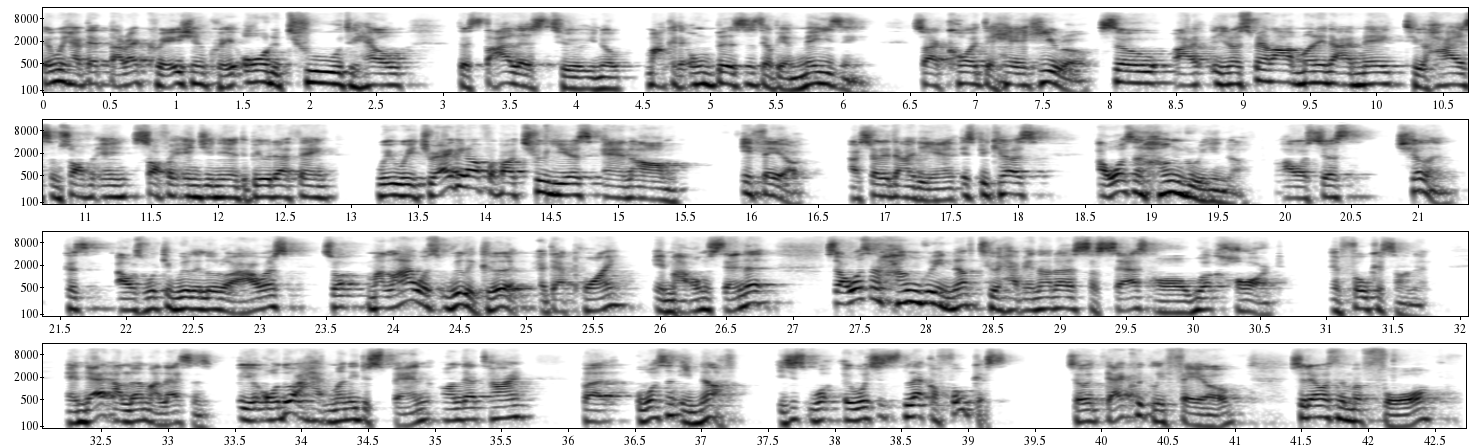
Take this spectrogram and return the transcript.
Then we have that direct creation, create all the tool to help the stylist to, you know, market their own business. They'll be amazing. So I call it the hair hero. So I, you know, spend a lot of money that I make to hire some software en- software engineer to build that thing. We, we drag it off for about two years and um, it failed. I shut it down at the end. It's because I wasn't hungry enough. I was just chilling because I was working really little hours. So my life was really good at that point in my own standard. So I wasn't hungry enough to have another success or work hard and focus on it. And that I learned my lessons. Although I had money to spend on that time, but it wasn't enough. It just it was just lack of focus. So that quickly failed. So that was number four.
